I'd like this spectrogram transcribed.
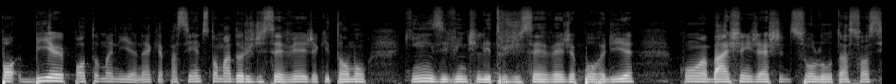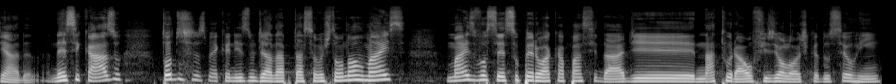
po, beer potomania, né, que é pacientes tomadores de cerveja que tomam 15, 20 litros de cerveja por dia com a baixa ingesta de soluto associada. Nesse caso, todos os seus mecanismos de adaptação estão normais, mas você superou a capacidade natural fisiológica do seu rim.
